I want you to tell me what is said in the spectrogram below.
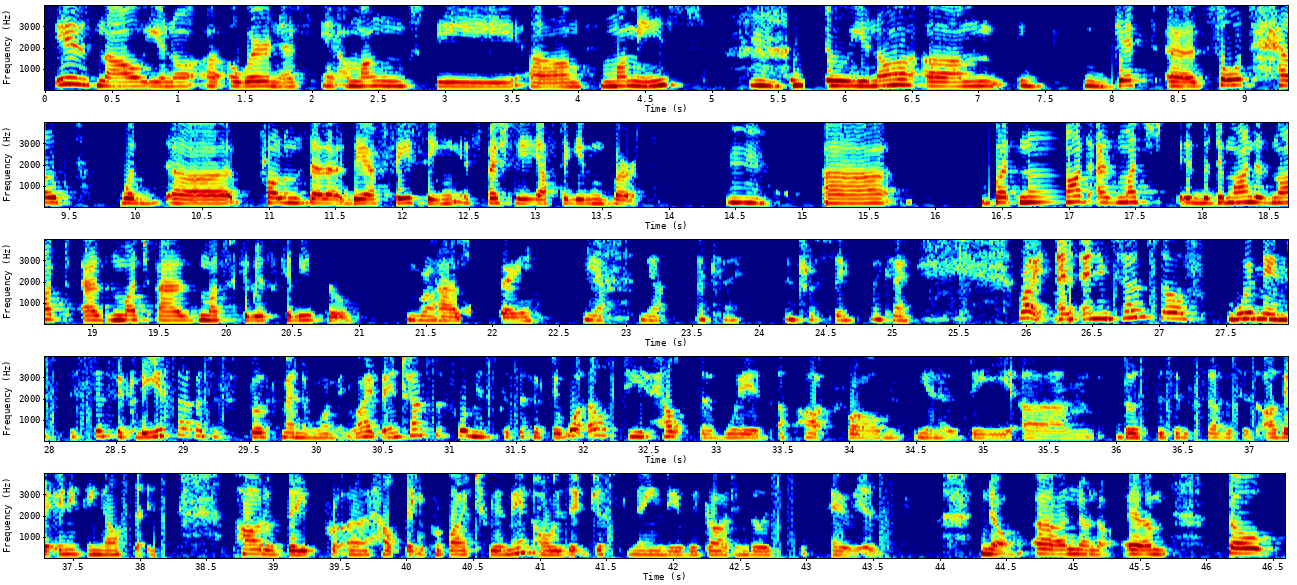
is now, you know, awareness amongst the um, mummies mm. to, you know, um, get uh, sought help with uh, problems that they are facing, especially after giving birth. Mm. But not as much, the demand is not as much as musculoskeletal, right. I would say. Yeah, yeah, okay. Interesting. Okay. Right. And and in terms of women specifically, your service is for both men and women, right? But in terms of women specifically, what else do you help them with apart from, you know, the um, those specific services? Are there anything else that is part of the uh, help that you provide to women or is it just mainly regarding those areas? No. Uh, no, no. Um, so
